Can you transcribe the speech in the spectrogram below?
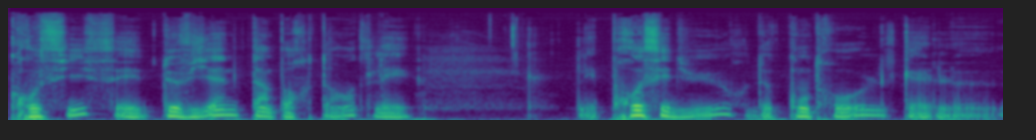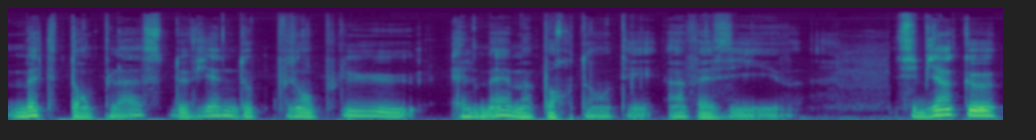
grossissent et deviennent importantes, les, les procédures de contrôle qu'elles mettent en place deviennent de plus en plus elles-mêmes importantes et invasives. Si bien que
